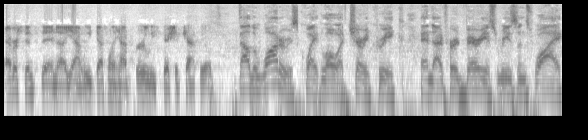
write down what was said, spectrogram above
ever since then, uh, yeah, we definitely have early fish at Chatfield. Now, the water is quite low at Cherry Creek, and I've heard various reasons why.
